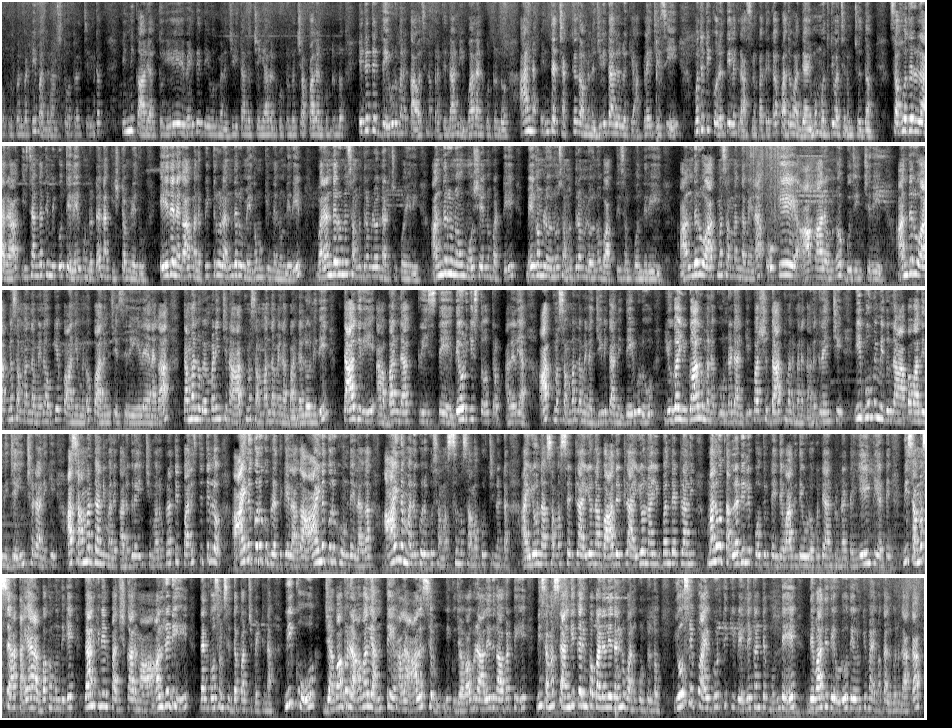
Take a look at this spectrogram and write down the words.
గొప్ప కృపను బట్టి వందనాలు స్తోత్రాలు చెల్లిద్దాం. ఎన్ని కార్యాలతో ఏవైతే దేవుడు మన జీవితాల్లో చేయాలనుకుంటుండో చెప్పాలనుకుంటుండో ఏదైతే దేవుడు మనకు కావాల్సిన ప్రతిదాన్ని ఇవ్వాలనుకుంటుండో ఆయన ఎంత చక్కగా మన జీవితాలలోకి అప్లై చేసి మొదటి కొరంతీలకు రాసిన పత్రిక పదవ అధ్యాయము మొదటి వచనం చూద్దాం. సహోదరులారా ఈ సంగతి మీకు తెలియకుండుట నాకు ఇష్టం లేదు. ఏదనగా మన పితృలందరూ మేఘము కింద నుండిరి వారందరూ సముద్రంలో నడిచిపోయిరి. అందరూ మోషేను బట్టి మేఘంలోను సముద్రంలోను బాప్తిజం పొందిరి. అందరూ ఆత్మ సంబంధమైన ఒకే ఆహారమును భుజించిరి. అందరూ ఆత్మ సంబంధమైన ఒకే పానీయమును పానము చేసిరి. ఏలనగా తమను వెంబడించిన ఆత్మ సంబంధమైన బండలోనిది తాగిరి ఆ బండ క్రీస్తే. దేవుడికి స్తోత్రం. అలలియ. ఆత్మ సంబంధమైన జీవితాన్ని దేవుడు యుగ యుగాలు మనకు ఉండడానికి పరిశుద్ధాత్మని మనకు అనుగ్రహించి ఈ భూమి మీద ఉన్న అపవాదిని జయించడానికి ఆ సామర్థ్యాన్ని మనకు అనుగ్రహించి మనం ప్రతి పరిస్థితుల్లో ఆయన కొరకు బ్రతికేలాగా ఆయన కొరకు ఉండేలాగా ఆయన మన కొరకు సమస్యము సమకూర్చినట. అయ్యో నా సమస్య ఎట్లా? అయ్యో నా బాధ ఎట్లా? అయ్యో నా ఇబ్బంది ఎట్లా అని మనం తల్లడిల్లిపోతుంటే దేవాది దేవుడు ఒకటే అంటున్నట ఏంటి అంటే నీ సమస్య తయారవ్వక ముందుకే దానికి నేను పరిష్కారం ఆల్రెడీ దానికోసం సిద్ధపరచి పెట్టిన. నీకు జవాబు రావాలి అంతే. అలా ఆలస్యం. నీకు జవాబు రాలేదు కాబట్టి నీ సమస్య అంగీకరింపబడలేదని నువ్వు అనుకుంటున్నావు. యోసేపు ఐగుర్తికి వెళ్ళే కంటే ముందే దేవాది దేవుడు దేవునికి మహిమ కలుగును గాక.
